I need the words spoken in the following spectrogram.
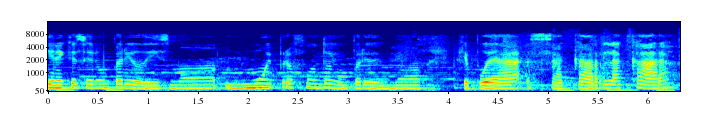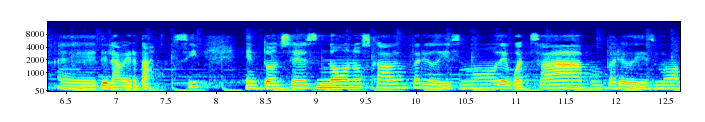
tiene que ser un periodismo muy profundo y un periodismo que pueda sacar la cara eh, de la verdad, ¿sí? Entonces no nos cabe un periodismo de WhatsApp, un periodismo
